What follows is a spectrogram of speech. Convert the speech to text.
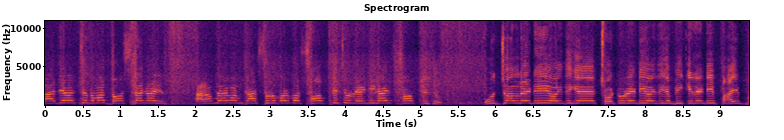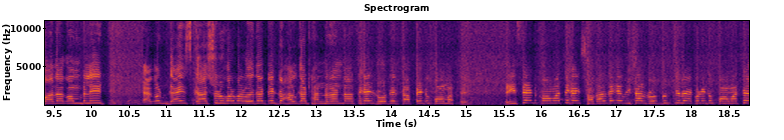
বাজে হচ্ছে তোমার দশটা গাইস আর আমরা এখন কাজ শুরু করব সব কিছু রেডি গাইস সব কিছু উজ্জ্বল রেডি ওইদিকে ছোটু রেডি ওইদিকে বিকি রেডি পাইপ বাঁধা কমপ্লিট এখন গাইস কাজ শুরু করবার ওয়েদারটা একটু হালকা ঠান্ডা ঠান্ডা আছে গাইস রোদের তাপটা একটু কম আছে। রিসেন্ট কম আছে গাইস সকাল থেকে বিশাল রোদ ছিল এখন একটু কম আছে।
